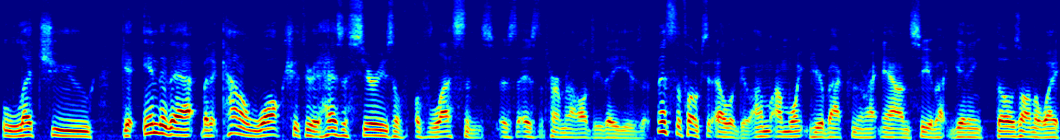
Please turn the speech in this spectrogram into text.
let you get into that, but it kind of walks you through. It has a series of, of lessons, as, as the terminology they use it. That's the folks at Elegoo. I'm, I'm waiting to hear back from them right now and see about getting those on the way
